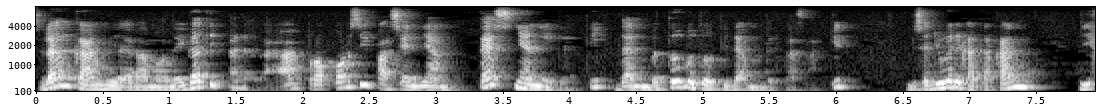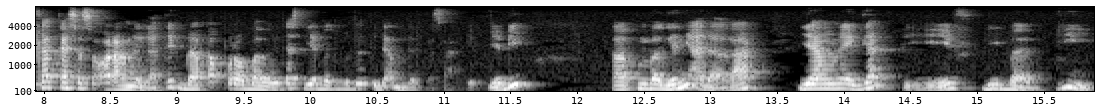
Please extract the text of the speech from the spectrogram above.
Sedangkan nilai ramal negatif adalah proporsi pasien yang tesnya negatif dan betul-betul tidak menderita sakit bisa juga dikatakan jika tes seseorang negatif, berapa probabilitas dia betul-betul tidak menderita sakit. Jadi eh, pembagiannya adalah yang negatif dibagi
